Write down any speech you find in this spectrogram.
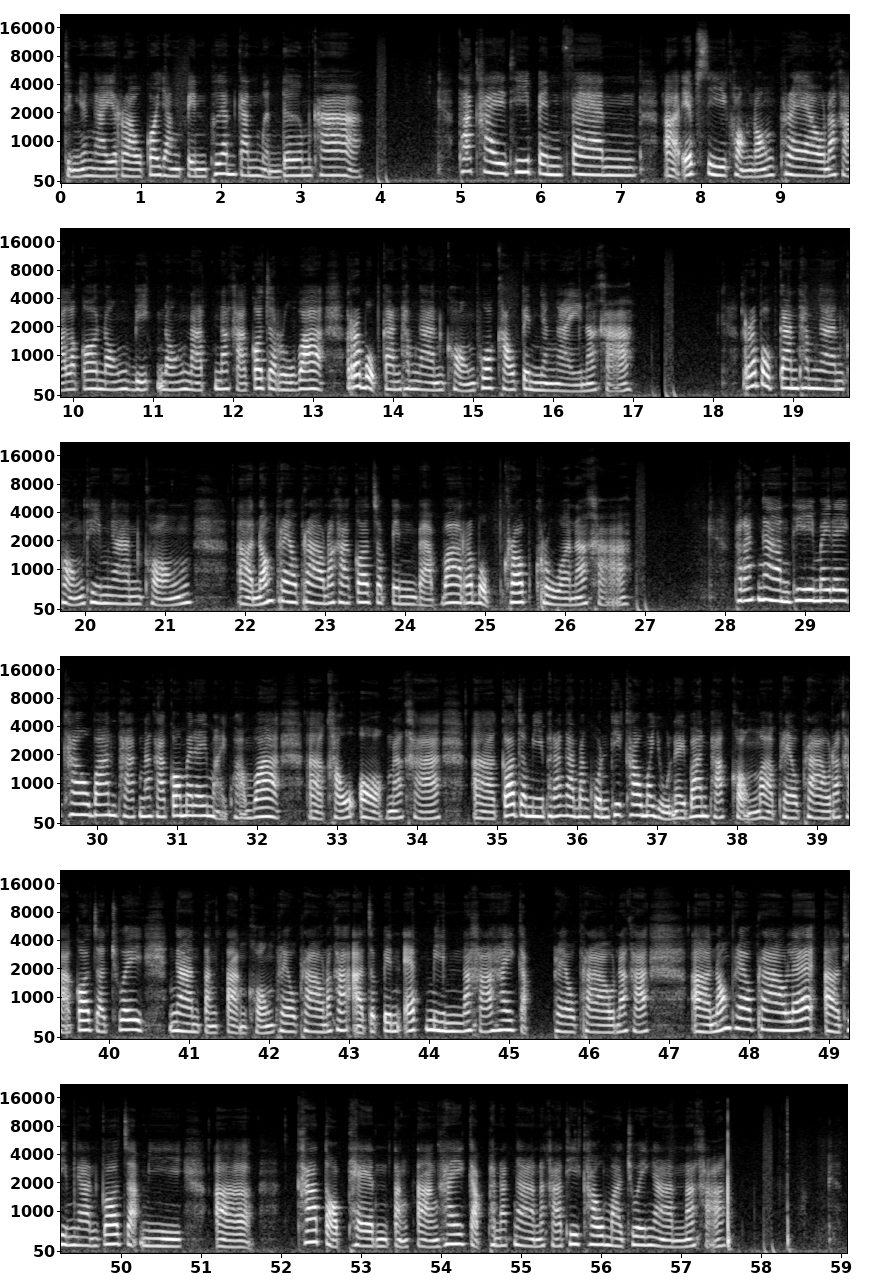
ถึงยังไงเราก็ยังเป็นเพื่อนกันเหมือนเดิมค่ะ ถ้าใครที่เป็นแฟนเอฟซีของน้องแพรวนะคะ แล้วก็น้องบิ๊กน้องนัทนะคะ ก็จะรู้ว่าระบบการทำงานของพวกเขาเป็นยังไงนะคะ ระบบการทำงานของทีมงานของอน้องแพรวพราวนะคะ ก็จะเป็นแบบว่าระบบครอบครัวนะคะ พนักงานที่ไม่ได้เข้าบ้านพักนะคะ ก็ไม่ได้หมายความว่าเขาออกนะคะก็จะมีพนักงานบางคนที่เข้ามาอยู่ในบ้านพักของแพรวพราวนะคะ ก็จะช่วยงานต่างๆของแพรวพราวนะคะ อาจจะเป็นแอดมินนะคะให้กับแพรวพราวนะคะน้องแพรวพราวและทีมงานก็จะมีค่าตอบแทนต่างๆ ให้กับพนักงานนะคะที่เข้ามาช่วยงานนะคะ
